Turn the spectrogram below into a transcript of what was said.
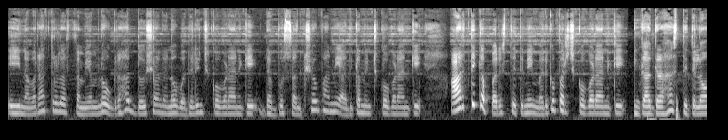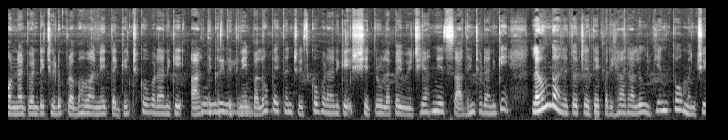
ఈ నవరాత్రుల సమయంలో గ్రహ దోషాలను వదిలించుకోవడానికి డబ్బు సంక్షోభాన్ని అధిగమించుకోవడానికి ఆర్థిక పరిస్థితిని మెరుగుపరుచుకోవడానికి ఇంకా గ్రహస్థితిలో ఉన్నటువంటి చెడు ప్రభావాన్ని తగ్గించుకోవడానికి ఆర్థిక స్థితిని బలోపేతం చేసుకోవడానికి శత్రువులపై విజయాన్ని సాధించడానికి లవంగాలతో చేసే పరిహారాలు ఎంతో మంచి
